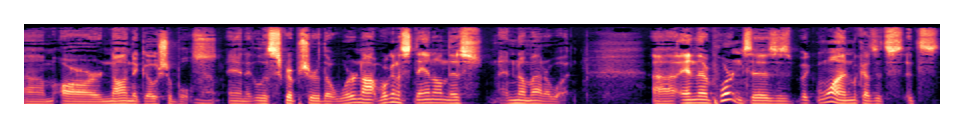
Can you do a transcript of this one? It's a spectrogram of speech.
Um, our non-negotiables, and it lists scripture that we're not. We're going to stand on this, and no matter what. Uh, and the importance is, is one because it's it's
